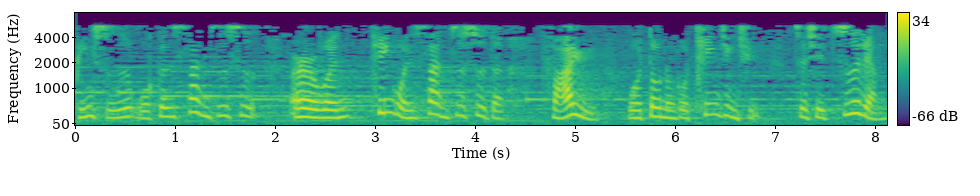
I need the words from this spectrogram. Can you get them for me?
平时我跟善知识耳闻听闻善知识的法语，我都能够听进去。这些资粮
